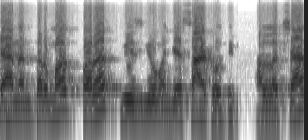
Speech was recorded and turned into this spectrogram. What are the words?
त्यानंतर मग परत वीस घेऊ म्हणजे साठ होतील. लक्षात?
